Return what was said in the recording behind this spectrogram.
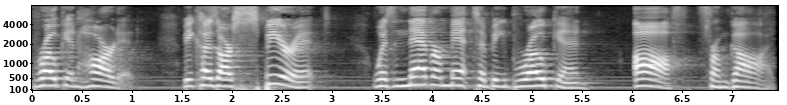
brokenhearted, because our spirit was never meant to be broken off from God.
